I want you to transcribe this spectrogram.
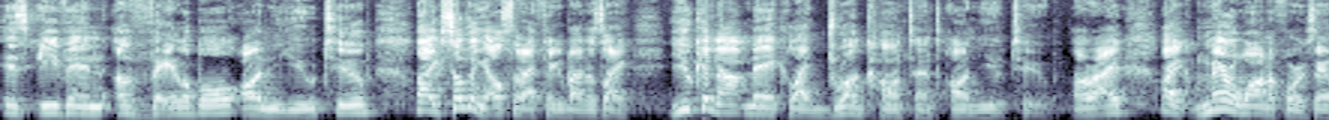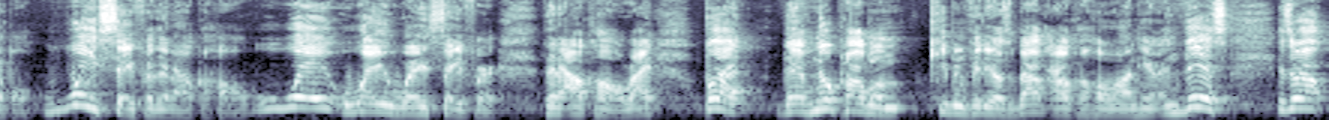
is even available on YouTube. Like something else that I think about is like, you cannot make like drug content on YouTube, all right? Like marijuana, for example, way safer than alcohol. Way, way, way safer than alcohol, right? But they have no problem keeping videos about alcohol on here. And this is about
